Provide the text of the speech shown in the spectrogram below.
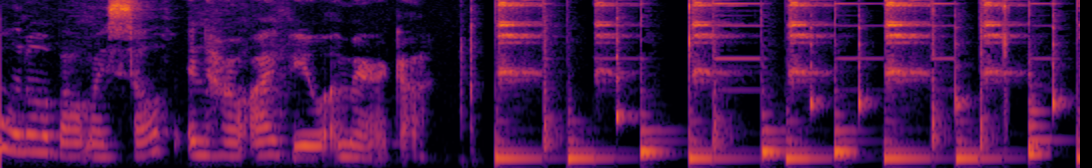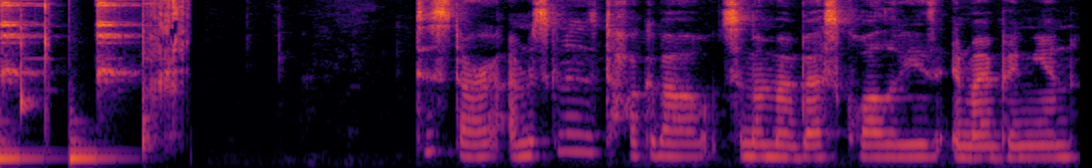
a little about myself and how I view America. To start, I'm just going to talk about some of my best qualities, in my opinion.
